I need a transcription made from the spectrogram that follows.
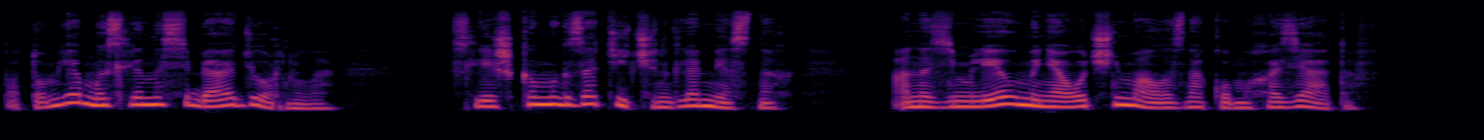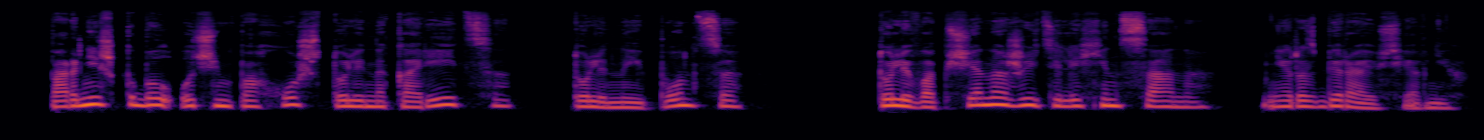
Потом я мысленно себя одернула. Слишком экзотичен для местных, а на земле у меня очень мало знакомых азиатов. Парнишка был очень похож то ли на корейца, то ли на японца, то ли вообще на жителя Хинсана. Не разбираюсь я в них.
